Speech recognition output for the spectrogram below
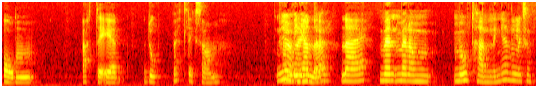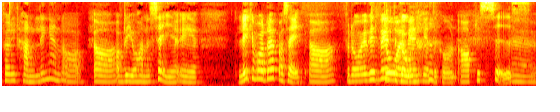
om att det är dopet liksom? Det gör han han menar? inte. Nej. Men, men om mothandlingen, eller liksom följdhandlingen av, Ja. av det Johannes säger är lika bra att döpa sig. Ja. För då är vi ett Då är vetekorn. vi ett vetekorn. Ja, precis. Eh,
